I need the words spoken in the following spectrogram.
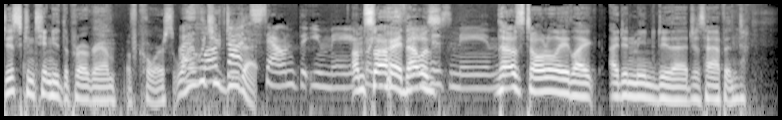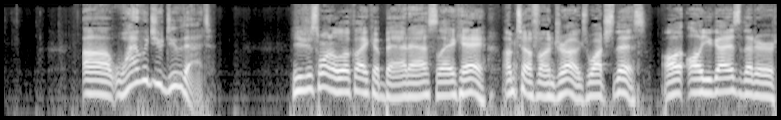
discontinued the program, of course. Why I would you do that? sound that you made. I'm sorry, that was- his name. That was totally like I didn't mean to do that. It just happened. Uh, why would you do that? You just want to look like a badass. Like, hey, I'm tough on drugs. Watch this. All all you guys that are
